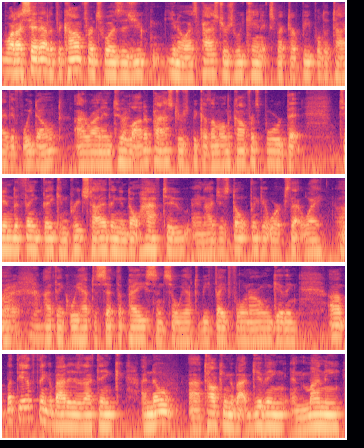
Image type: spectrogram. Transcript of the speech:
what I said out at the conference was, is you you know, as pastors, we can't expect our people to tithe if we don't. I run into a lot of pastors because I'm on the conference board that tend to think they can preach tithing and don't have to, and I just don't think it works that way. Uh, Right, right. I think we have to set the pace, and so we have to be faithful in our own giving. Um, but the other thing about it is, I think I know uh, talking about giving and money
